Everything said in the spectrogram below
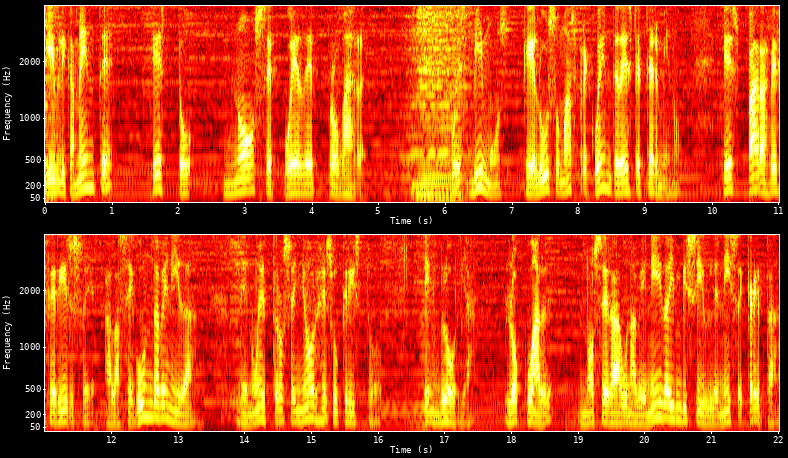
Bíblicamente esto no se puede probar, pues vimos que el uso más frecuente de este término es para referirse a la segunda venida de nuestro Señor Jesucristo en gloria, lo cual no será una venida invisible ni secreta,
